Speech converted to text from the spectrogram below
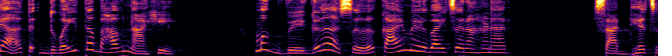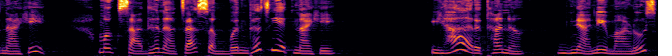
त्यात द्वैत भाव नाही. मग वेगळं असं काय मिळवायचं राहणार? साध्यच नाही. मग साधनाचा संबंधच येत नाही. ह्या अर्थानं ज्ञानी माणूस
